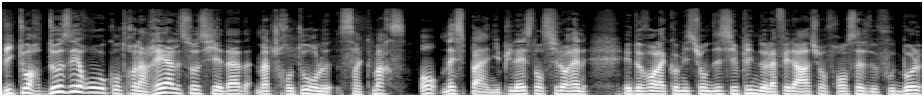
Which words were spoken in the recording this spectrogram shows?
Victoire 2-0 contre la Real Sociedad. Match retour le 5 mars en Espagne. Et puis l'AS Nancy-Lorraine est devant la commission de discipline de la Fédération française de football.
